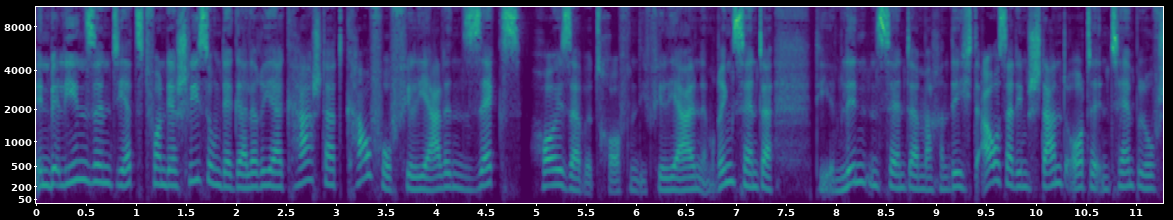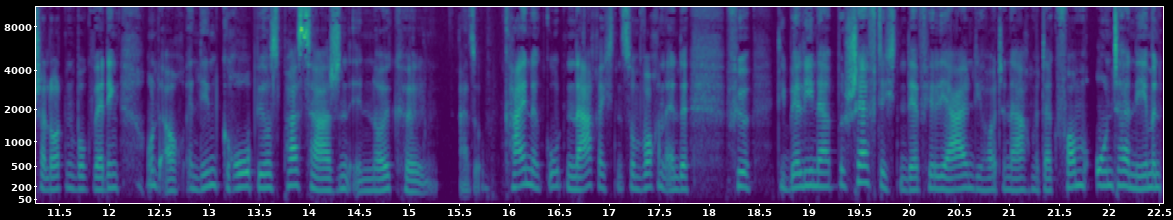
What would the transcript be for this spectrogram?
In Berlin sind jetzt von der Schließung der Galeria Karstadt Kaufhof-Filialen sechs Häuser betroffen. Die Filialen im Ringcenter, die im Lindencenter machen dicht. Außerdem Standorte in Tempelhof, Charlottenburg, Wedding und auch in den Gropius-Passagen in Neukölln. Also keine guten Nachrichten zum Wochenende für die Berliner Beschäftigten der Filialen, die heute Nachmittag vom Unternehmen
